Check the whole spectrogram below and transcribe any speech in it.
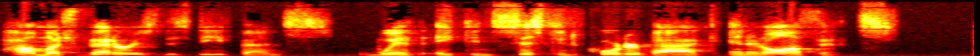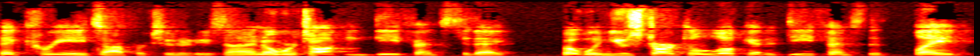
how much better is this defense with a consistent quarterback and an offense that creates opportunities? And I know we're talking defense today, but when you start to look at a defense that played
